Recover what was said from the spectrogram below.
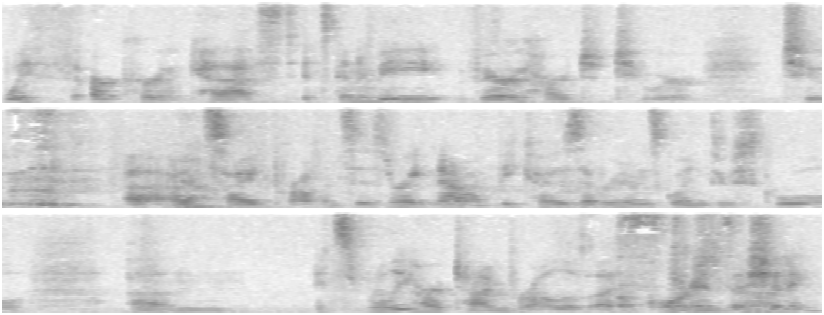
with our current cast, it's going to be very hard to tour to uh, Yeah. outside provinces right now because everyone's going through school. Um, it's really hard time for all of us Of course, yeah. transitioning.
